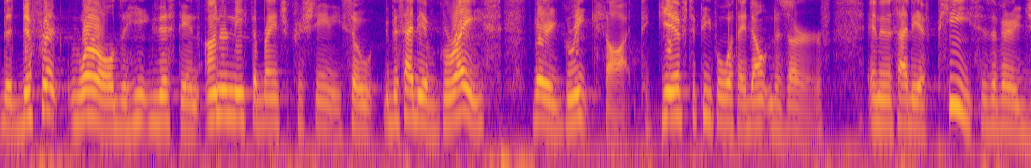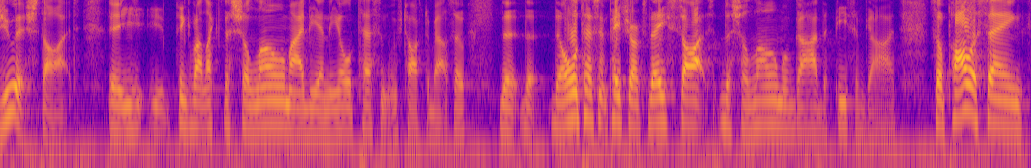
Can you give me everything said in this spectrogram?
the different worlds that he exists in underneath the branch of Christianity. So this idea of grace, very Greek thought, to give to people what they don't deserve. And then this idea of peace is a very Jewish thought. Uh, you, you think about like the shalom idea in the Old Testament we've talked about. So the, the, the Old Testament patriarchs, they sought the shalom of God, the peace of God. So Paul is saying,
